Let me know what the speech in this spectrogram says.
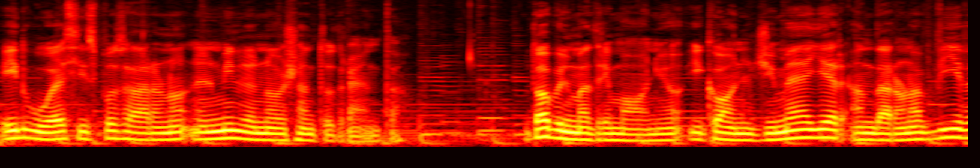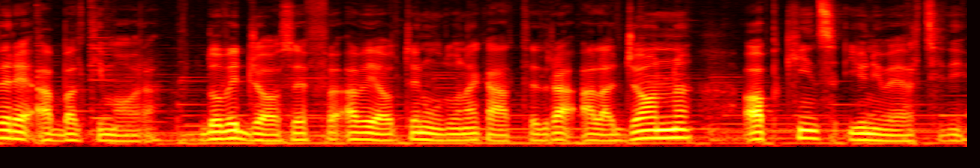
i due si sposarono nel 1930. Dopo il matrimonio, i coniugi Meyer andarono a vivere a Baltimora, dove Joseph aveva ottenuto una cattedra alla John Hopkins University.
